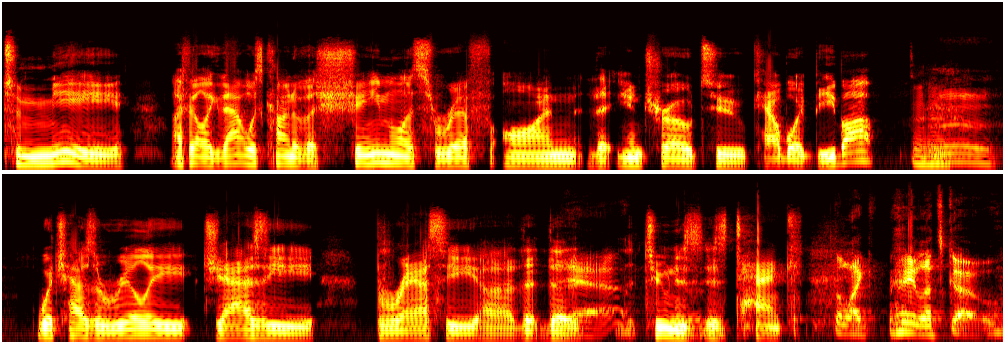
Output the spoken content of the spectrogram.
To me, I felt like that was kind of a shameless riff on the intro to Cowboy Bebop, which has a really jazzy, brassy. Uh, the the, Yeah. the tune is is Tank They're like, hey, let's go.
